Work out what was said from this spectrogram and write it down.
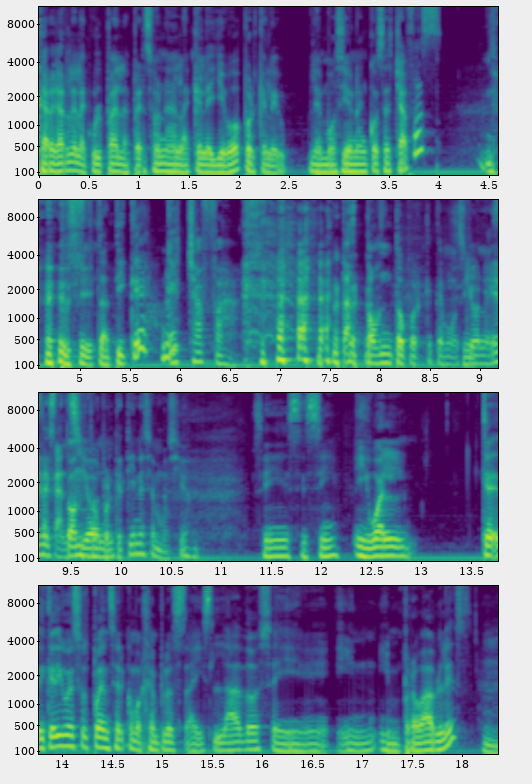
cargarle la culpa a la persona a la que le llegó porque le, le emocionan cosas chafas. Pues, ¿A ti qué? ¡Qué chafa! Estás tonto porque te emociona sí, eres tonto porque tienes emoción. Sí, sí, sí. Igual, que, digo, esos pueden ser como ejemplos aislados e improbables, mm.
